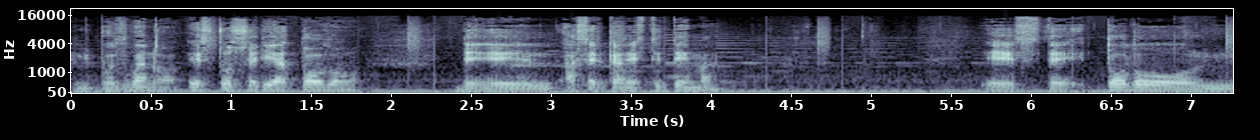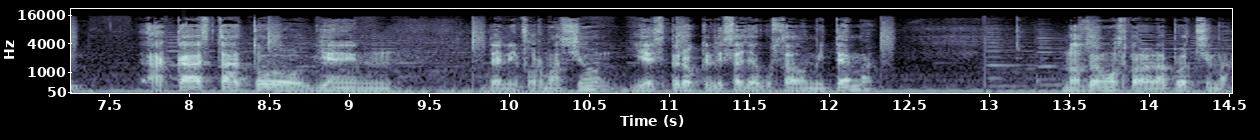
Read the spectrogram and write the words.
Y pues bueno, esto sería todo acerca de este tema. Este, todo, acá está todo bien de la información y espero que les haya gustado mi tema. Nos vemos para la próxima.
